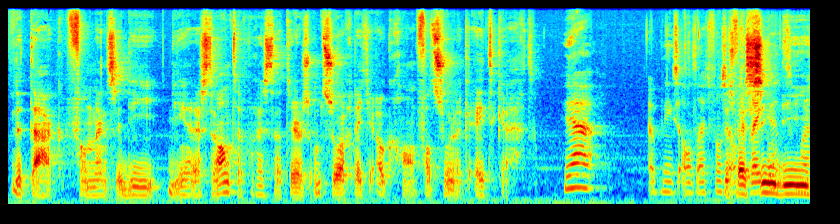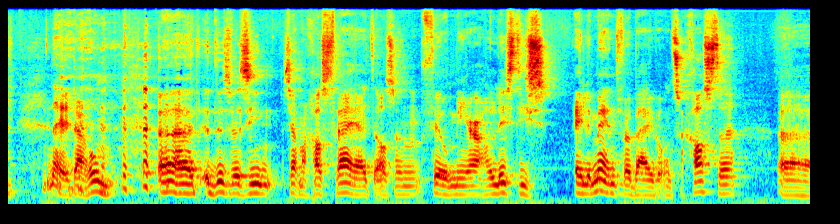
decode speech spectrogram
de taak van mensen die, die een restaurant hebben, restaurateurs, om te zorgen dat je ook gewoon fatsoenlijk eten krijgt. ja. Ook niet altijd Dus wij vanzelfsprekend. zien die. maar- Nee, daarom. Eh, dus we zien zeg maar, gastvrijheid als een veel meer holistisch element waarbij we onze gasten eh,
